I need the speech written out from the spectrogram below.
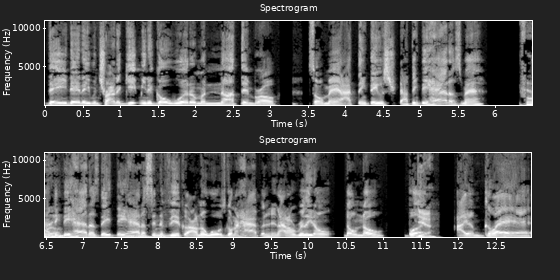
They they ain't even trying to get me to go with them or nothing, bro. So man, I think they was I think they had us, man. For I real? think they had us. They they had us in the mm-hmm. vehicle. I don't know what was going to happen, and I don't really don't don't know. But yeah. I am glad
